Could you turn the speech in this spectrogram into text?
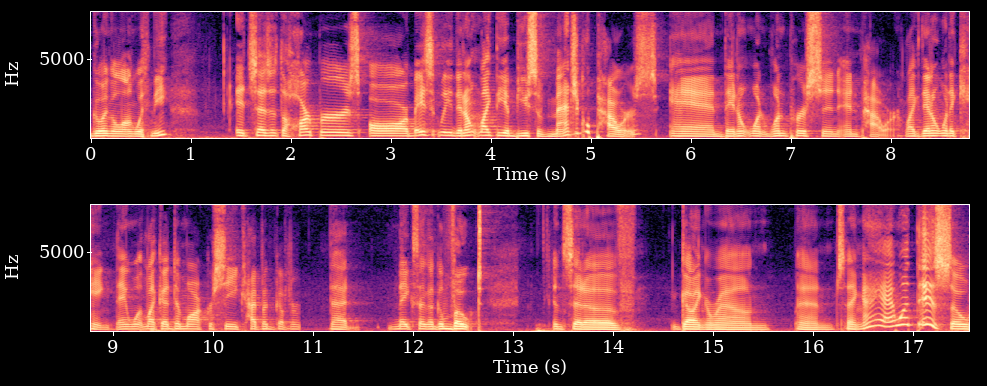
going along with me. It says that the Harpers are basically they don't like the abuse of magical powers and they don't want one person in power. Like they don't want a king. They want like a democracy type of government that makes like a vote instead of going around and saying, "Hey, I want this." So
